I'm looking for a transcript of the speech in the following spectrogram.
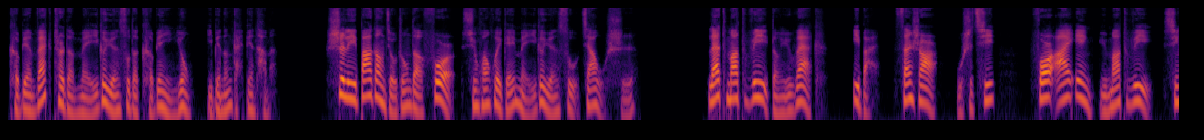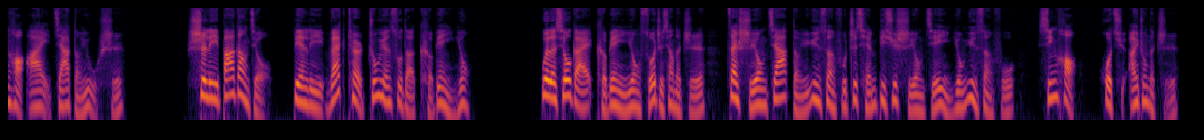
可变 vector 的每一个元素的可变引用，以便能改变它们。示例八杠九中的 for 循环会给每一个元素加五十。Let mat v 等于 vec 一百三十二五十七 for i in 与 mat v 星号 i 加等于五十。示例八杠九便利 vector 中元素的可变引用。为了修改可变引用所指向的值，在使用加等于运算符之前，必须使用解引用运算符星号获取 i 中的值。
